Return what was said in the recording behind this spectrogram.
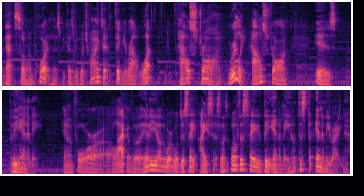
that's so important is because we were trying to figure out what how strong really how strong is the enemy. And for lack of any other word we'll just say isis. Let's, we'll just say the enemy just the enemy right now.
